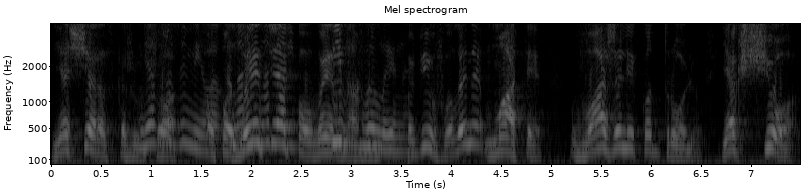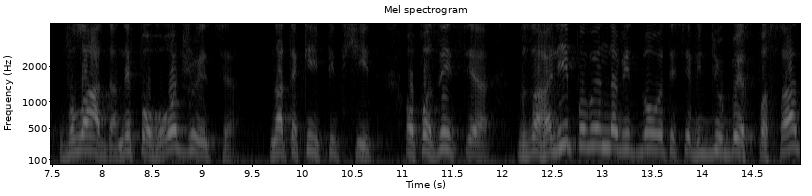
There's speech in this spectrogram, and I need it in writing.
Я ще раз кажу, Я що зрозуміла. Опозиція жаль, повинна півхвилини. по півхвилини мати важелі контролю. Якщо влада не погоджується на такий підхід, опозиція взагалі повинна відмовитися від любих посад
